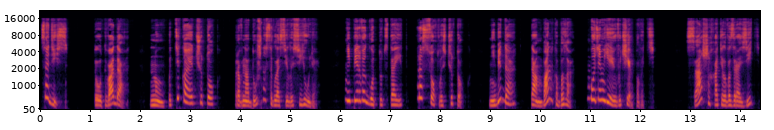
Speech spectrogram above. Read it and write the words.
Садись. Тут вода, «Ну, подтекает чуток», – равнодушно согласилась Юля. «Не первый год тут стоит, рассохлась чуток. Не беда, там банка была, будем ею вычерпывать». Саша хотел возразить,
